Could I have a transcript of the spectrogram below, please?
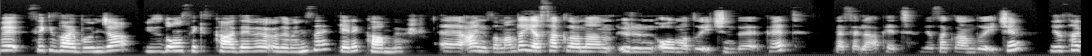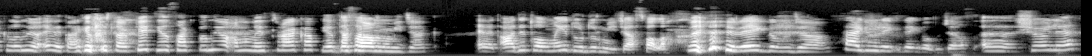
Ve 8 ay boyunca %18 KDV ödemenize gerek kalmıyor. Ee, aynı zamanda yasaklanan ürün olmadığı için de PET, mesela PET yasaklandığı için Yasaklanıyor. Evet arkadaşlar pet yasaklanıyor ama menstrual kap yasaklanmayacak. Evet adet olmayı durdurmayacağız falan. regl olacağız. Her gün regl, regl olacağız. Ee, şöyle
